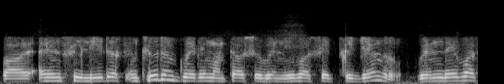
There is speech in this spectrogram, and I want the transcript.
by ANC leaders, including Gwede Mantashe when he was Secretary General, when there was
